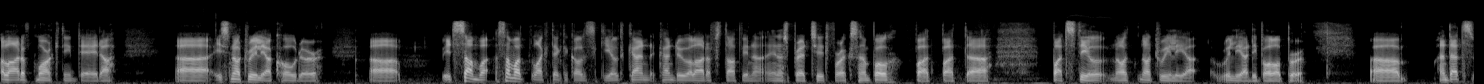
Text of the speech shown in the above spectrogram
a lot of marketing data. Uh, it's not really a coder. Uh, it's somewhat somewhat like technically skilled. Can can do a lot of stuff in a in a spreadsheet, for example, but but uh, but still not not really a really a developer. Uh, and that's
